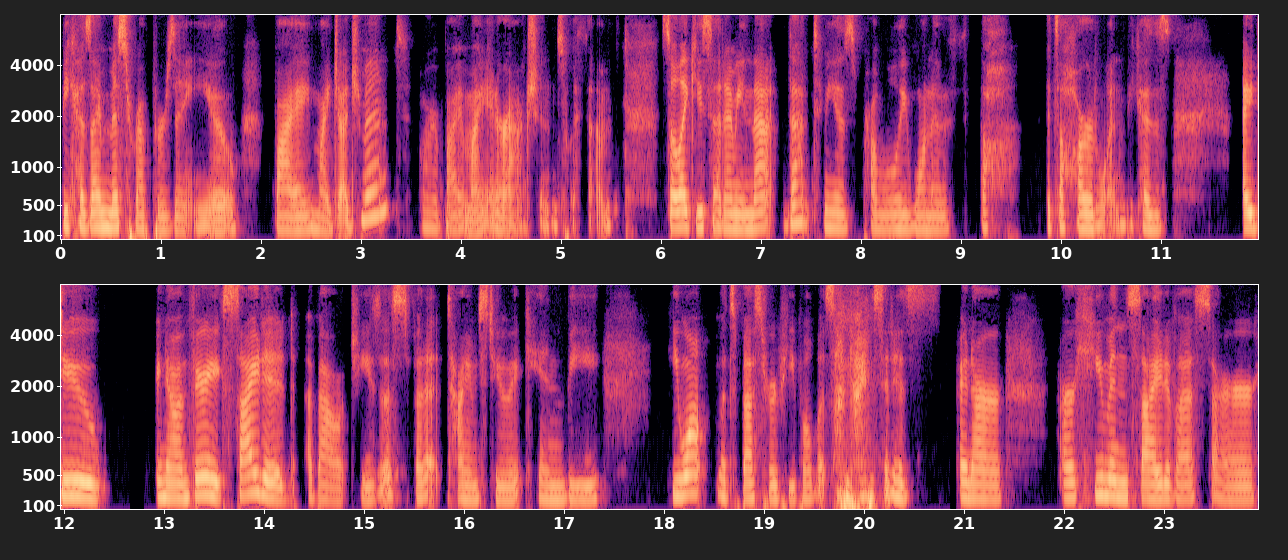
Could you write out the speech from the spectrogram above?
because I misrepresent you by my judgment or by my interactions with them. So like you said, I mean that that to me is probably one of the it's a hard one because I do you know, I'm very excited about Jesus, but at times too, it can be you want what's best for people, but sometimes it is in our our human side of us, our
